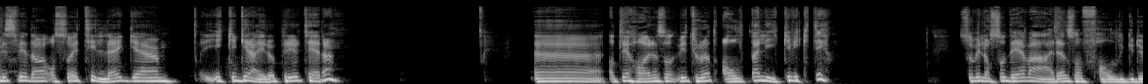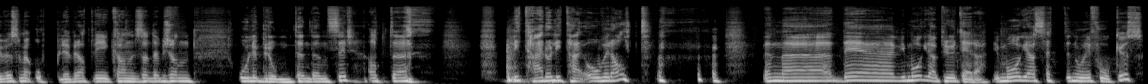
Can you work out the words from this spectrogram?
hvis vi, da også i tillegg eh, ikke greier å prioritere eh, At vi har en sånn Vi tror at alt er like viktig så vil også det være en sånn fallgruve som jeg opplever at vi kan liksom, Det blir sånn Ole Brumm-tendenser. At uh, litt her og litt her overalt. Men uh, det, vi må greie å prioritere. Vi må greie å sette noe i fokus,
